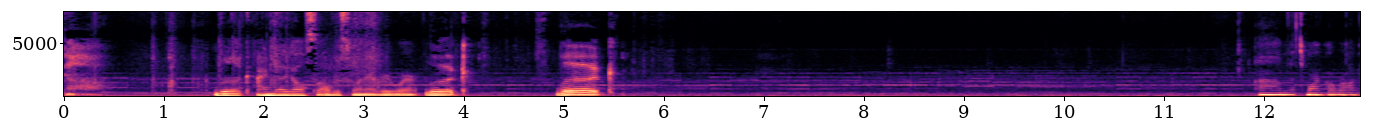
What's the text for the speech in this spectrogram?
Look, I know y'all saw this one everywhere. Look, look. That's Margot Robbie.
